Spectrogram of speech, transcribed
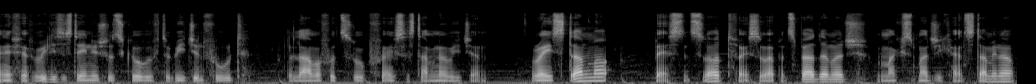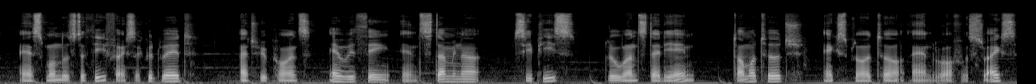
And if you have really sustain issues go with the regen food the lava food soup for extra stamina regen. Raise Danma, best in slot for extra weapon spell damage, max magic and stamina, as Mundus the Thief for extra crit rate, attribute points, everything in stamina, CPs, blue one steady aim, thaumaturge, exploiter and Wrathful strikes.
